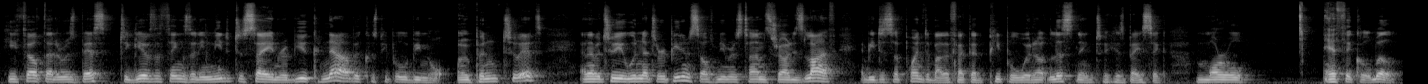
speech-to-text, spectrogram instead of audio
he felt that it was best to give the things that he needed to say in rebuke now, because people would be more open to it. And number two, he wouldn't have to repeat himself numerous times throughout his life and be disappointed by the fact that people were not listening to his basic moral, ethical will.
